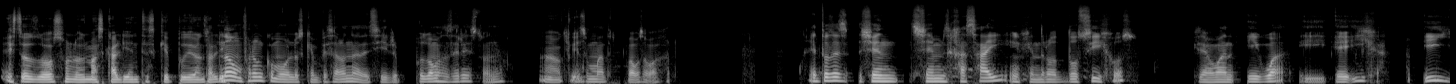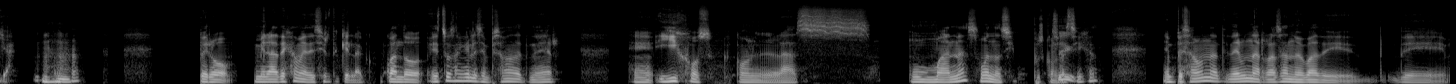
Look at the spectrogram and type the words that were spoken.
Estos dos son los más calientes que pudieron salir. No, fueron como los que empezaron a decir, pues vamos a hacer esto, ¿no? Ah, ok. su madre, vamos a bajar. Entonces, Shem, Shem Hasai engendró dos hijos que se llamaban Iwa y e hija. Ujú. Ajá. Pero, mira, déjame decirte que la, cuando estos ángeles empezaron a tener eh, hijos con las humanas, bueno, sí, pues con las hijas, empezaron a tener una raza nueva de, de,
